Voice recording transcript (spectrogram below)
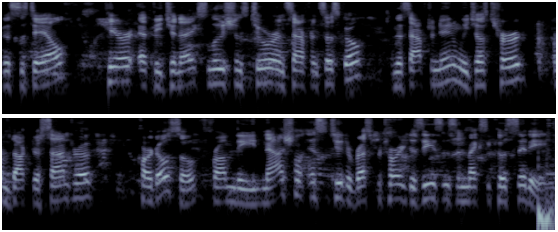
This is Dale here at the Genetic Solutions Tour in San Francisco. And this afternoon we just heard from Dr. Sandra Cardoso from the National Institute of Respiratory Diseases in Mexico City.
